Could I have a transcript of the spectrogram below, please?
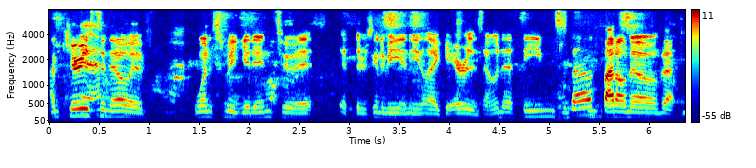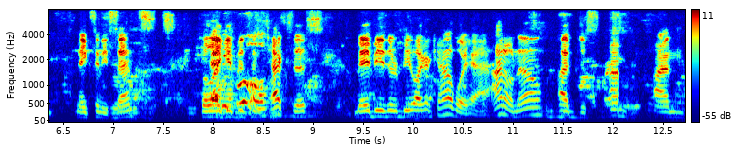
I'm curious Yeah. to know if once we get into it, if there's going to be any like Arizona themed stuff. I don't know if that makes any sense. But like if cool. it's in Texas, maybe there'd be like a cowboy hat. I don't know. I'm just I'm I'm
